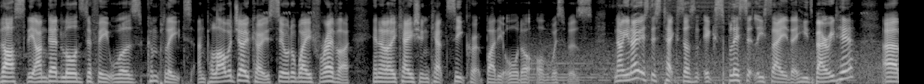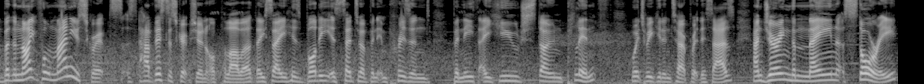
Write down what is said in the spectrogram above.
Thus, the Undead Lord's defeat was complete, and Palawa Joko sealed away forever in a location kept secret by the Order of Whispers. Now, you notice this text doesn't explicitly say that he's buried here, uh, but the Nightfall manuscripts have this description of Palawa. They say his body is said to have been imprisoned beneath a huge stone plinth, which we could interpret this as. And during the main story,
